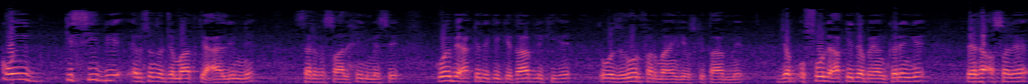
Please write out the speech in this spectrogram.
کوئی کسی بھی ارسند و جماعت کے عالم نے سلف صالحین میں سے کوئی بھی عقیدے کی کتاب لکھی ہے، تو وہ ضرور فرمائیں گے اس کتاب میں، جب اصول عقیدہ بیان کریں گے پہلا اصل ہے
